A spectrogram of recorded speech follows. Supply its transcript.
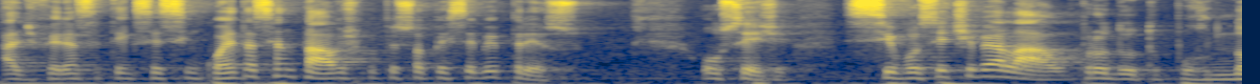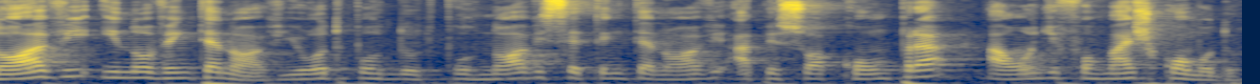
a diferença tem que ser 50 centavos para a pessoa perceber preço. Ou seja, se você tiver lá um produto por R$ 9,99 e o outro produto por R$ 9,79, a pessoa compra aonde for mais cômodo.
